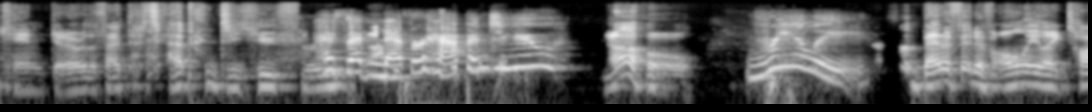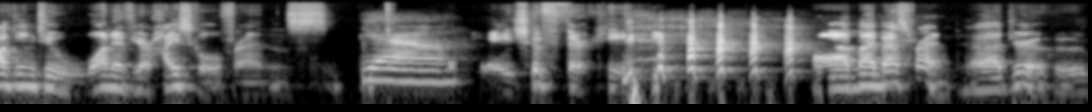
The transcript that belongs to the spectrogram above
can't get over the fact that it's happened to you three. Has that times. never happened to you? No. Really? That's the benefit of only like talking to one of your high school friends. Yeah. age of 30. uh, my best friend, uh, Drew, who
